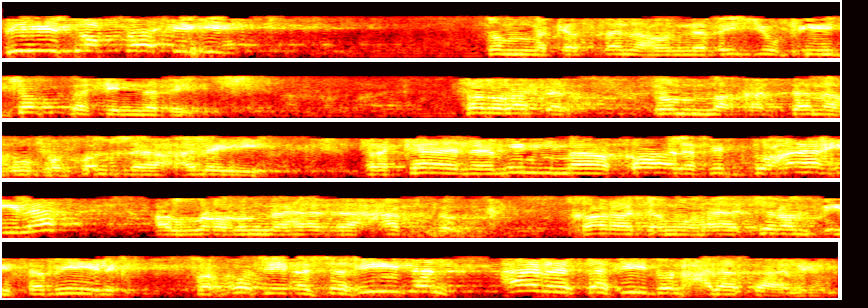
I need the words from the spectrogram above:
في جبته ثم كفنه النبي في جبة النبي. وسلم ثم قدمه فصلى عليه. فكان مما قال في الدعاء له اللهم هذا عبدك خرج مهاجرا في سبيلك. فقتل شهيدا أنا شهيد على ذلك.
